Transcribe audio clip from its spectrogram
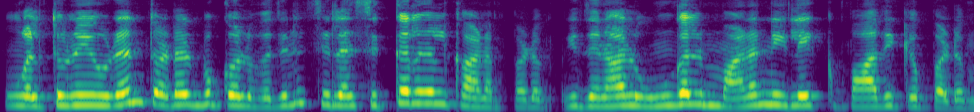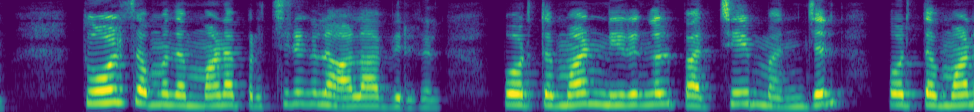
உங்கள் துணையுடன் தொடர்பு கொள்வதில் சில சிக்கல்கள் காணப்படும். இதனால் உங்கள் மனநிலை பாதிக்கப்படும். தோல் சம்பந்தமான பிரச்சனைகள் ஆளாவீர்கள். பொருத்தமான நிறங்கள் பச்சை மஞ்சள் பொருத்தமான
